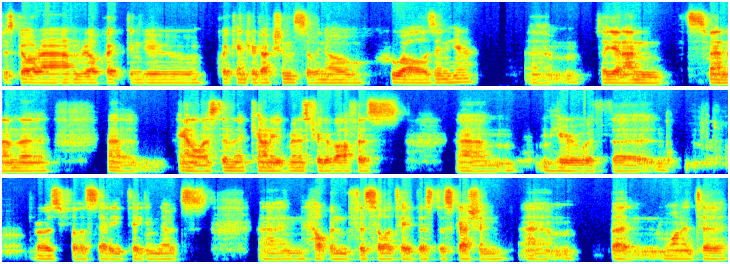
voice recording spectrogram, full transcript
just go around real quick and do quick introductions so we know who all is in here? Um, so again, I'm Sven. I'm the uh, analyst in the county administrative office. Um, I'm here with uh, Rose Filicetti taking notes and helping facilitate this discussion. Um, but wanted to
